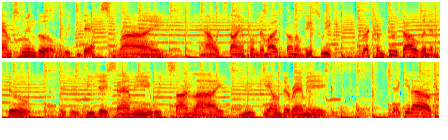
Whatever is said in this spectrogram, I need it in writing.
Dam Swindle with That's Right. Now it's time from the milestone of this week, track from 2002. This is DJ Sammy with Sunlight, Milky on the remix. Check it out.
